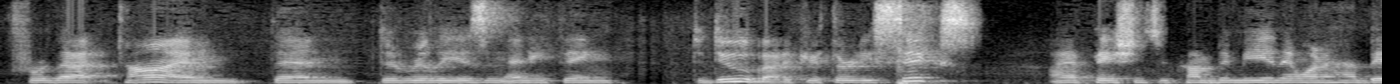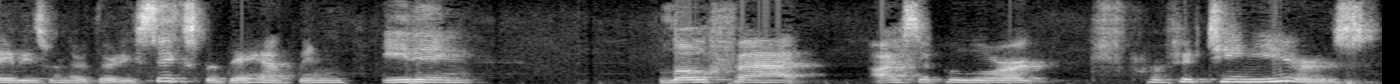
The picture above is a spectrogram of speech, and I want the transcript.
for that time, then there really isn't anything to do about it. If you're 36, I have patients who come to me and they want to have babies when they're 36, but they have been eating low fat, isocaloric for 15 years.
